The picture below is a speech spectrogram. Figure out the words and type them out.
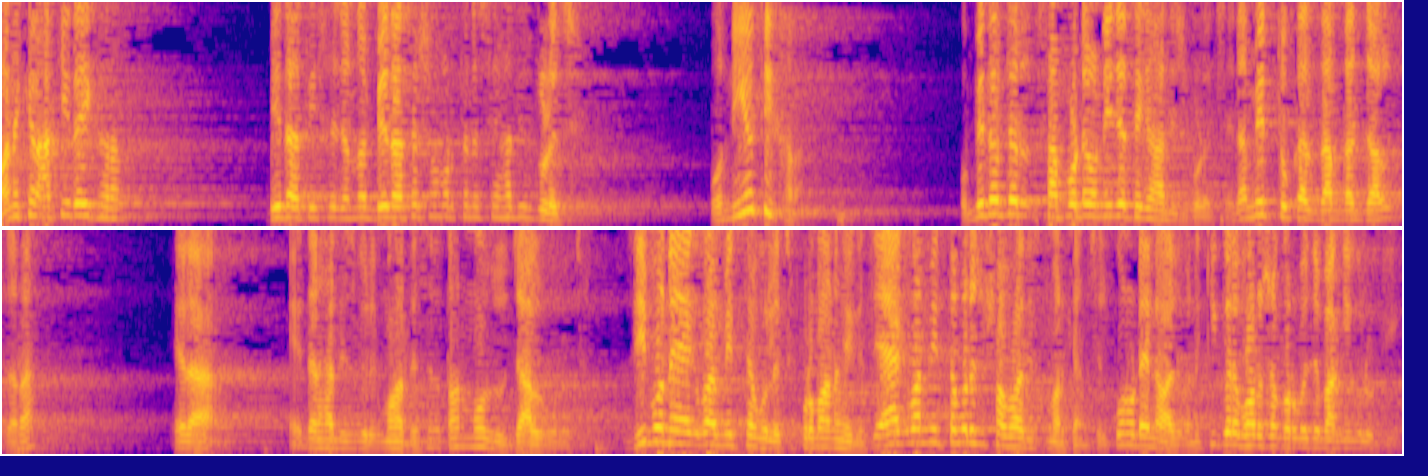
অনেকের আকিদাই খারাপ। বেদাতি সেজন্য বেদাতের সমর্থনে সে হাদিস গড়েছে। ও নিয়তি খারাপ। ও বেদাতের সাপোর্টে ও নিজে থেকে হাদিস গড়েছে। এটা মৃত্যু কাজ দাবদার জাল যারা, এরা এদের হাদিসগুলি মহাদেশ তখন মজু জাল বলেছে। জীবনে একবার মিথ্যা বলেছে, প্রমাণ হয়ে গেছে। একবার মিথ্যা বলেছে, সব হাদিস তোমার ক্যান্সেল কোনোটাই নেওয়া যাবে না। কি করে ভরসা করব যে বাকিগুলো ঠিক?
